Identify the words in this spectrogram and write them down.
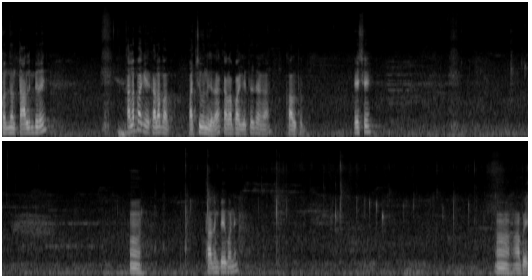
కొంచెం తాలింపు వేయి. కలపాకి కలపాకు. పచ్చి ఉంది కదా కలపాకి అయితే తెగ కాలుతుంది. వేసే తాలింపు వేయకొని ఆపే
